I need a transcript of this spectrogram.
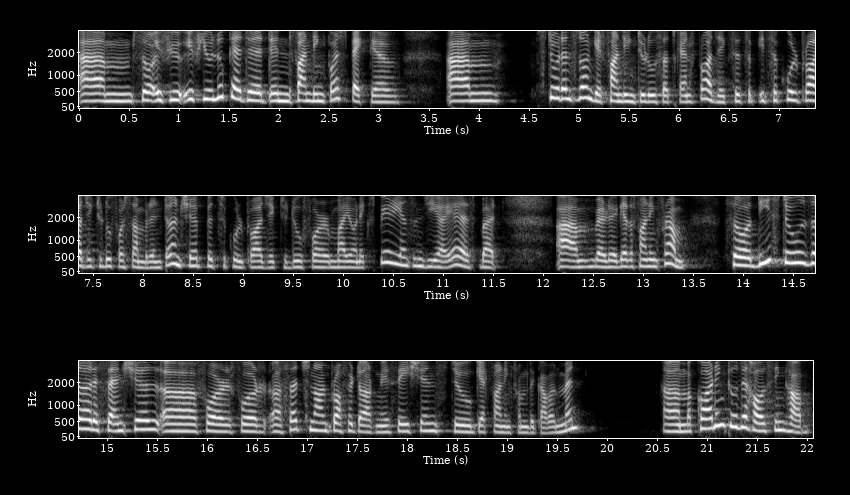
Um, so if you if you look at it in funding perspective um, students don't get funding to do such kind of projects. It's a, it's a cool project to do for summer internship. It's a cool project to do for my own experience in GIS, but um, where do I get the funding from? So these tools are essential uh, for, for uh, such nonprofit organizations to get funding from the government. Um, according to the Housing Hub,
